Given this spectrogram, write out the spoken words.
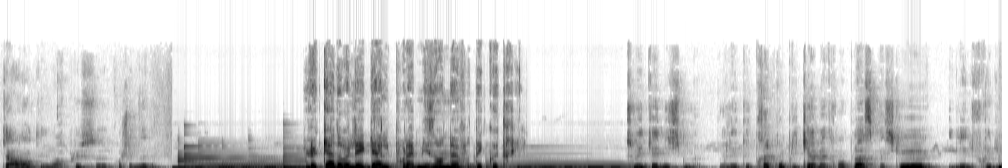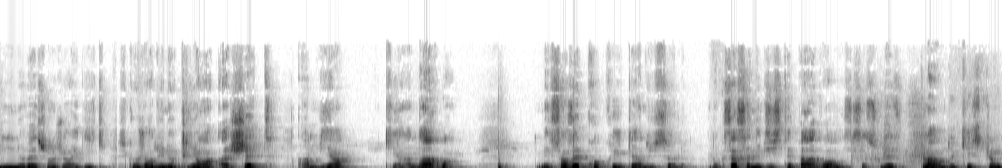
40 et voire plus euh, prochaines années. Le cadre légal pour la mise en œuvre des coteries. Ce mécanisme, il était très compliqué à mettre en place parce que il est le fruit d'une innovation juridique. Parce qu'aujourd'hui, nos clients achètent un bien qui a un arbre, mais sans être propriétaire du sol. Donc ça, ça n'existait pas avant. Ça soulève plein de questions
